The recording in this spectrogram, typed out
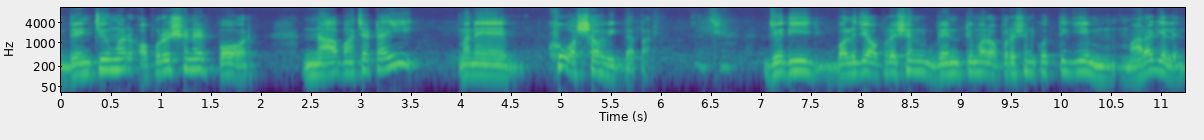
ব্রেন টিউমার অপারেশনের পর না বাঁচাটাই মানে খুব অস্বাভাবিক ব্যাপার। যদি বলে যে অপারেশন ব্রেন টিউমার অপারেশন করতে গিয়ে মারা গেলেন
